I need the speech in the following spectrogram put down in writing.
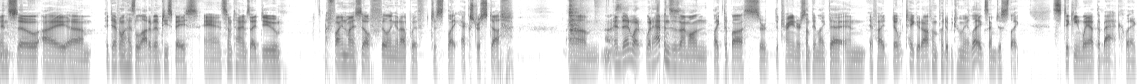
And so I, um, it definitely has a lot of empty space, and sometimes I do find myself filling it up with just like extra stuff. Um, Nice. And then what what happens is I'm on like the bus or the train or something like that, and if I don't take it off and put it between my legs, I'm just like sticking way out the back. Like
